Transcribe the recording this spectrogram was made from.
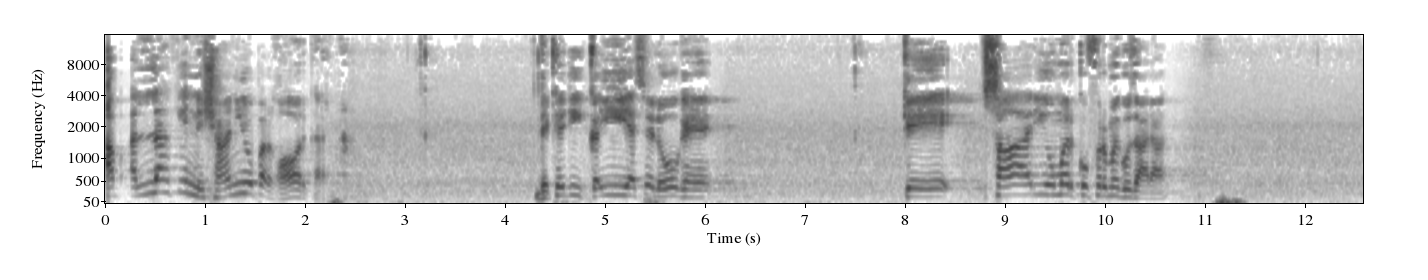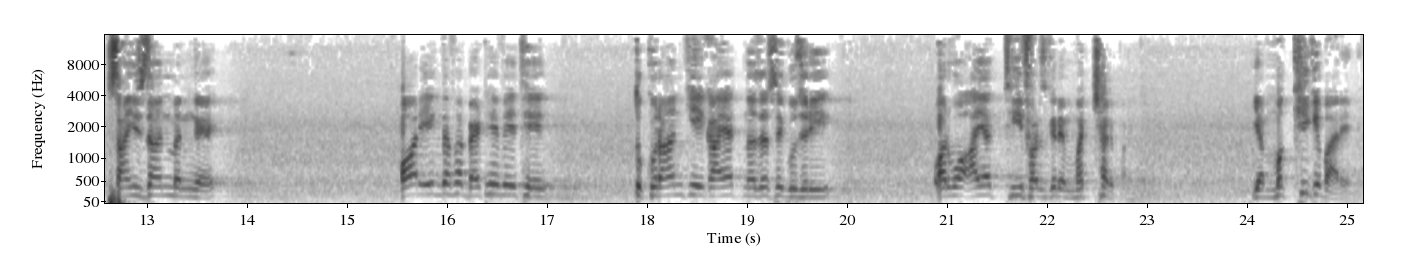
اب اللہ کی نشانیوں پر غور کرنا۔ دیکھیں جی کئی ایسے لوگ ہیں کہ ساری عمر کفر میں گزارا، سائنسدان بن گئے اور ایک دفعہ بیٹھے ہوئے تھے۔ تو قرآن کی ایک آیت نظر سے گزری اور وہ آیت تھی فرض کرے مچھر پر یا مکھی کے بارے میں۔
